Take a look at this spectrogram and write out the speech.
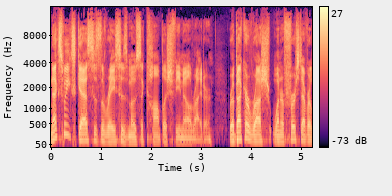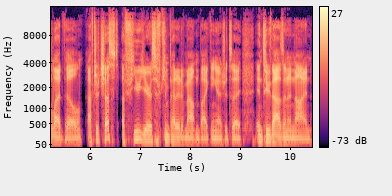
Next week's guest is the race's most accomplished female rider. Rebecca Rusch won her first ever Leadville after just a few years of competitive mountain biking, I should say, in 2009.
